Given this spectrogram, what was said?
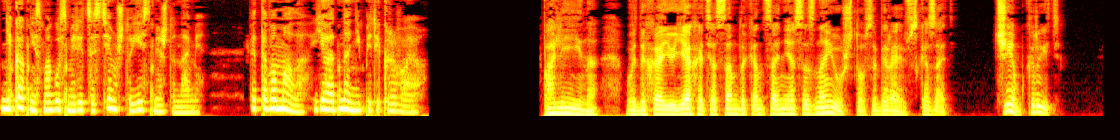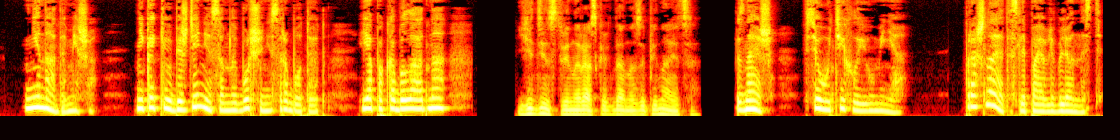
никак не смогу смириться с тем, что есть между нами. Этого мало, я одна не перекрываю. «Полина!» — выдыхаю я, хотя сам до конца не осознаю, что собираюсь сказать. «Чем крыть?» «Не надо, Миша. Никакие убеждения со мной больше не сработают. Я пока была одна...» Единственный раз, когда она запинается. Знаешь, все утихло и у меня. Прошла эта слепая влюбленность.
